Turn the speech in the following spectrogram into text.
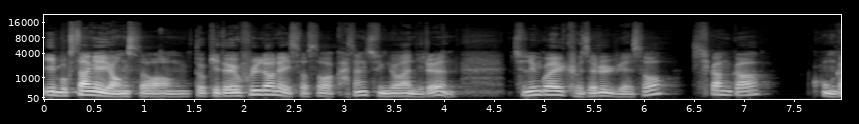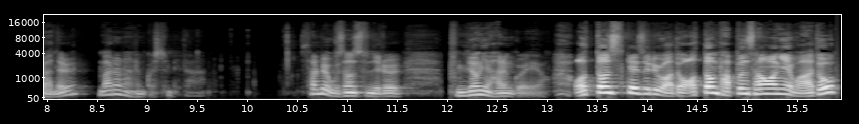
이 묵상의 영성 또 기도의 훈련에 있어서 가장 중요한 일은 주님과의 교제를 위해서 시간과 공간을 마련하는 것입니다. 삶의 우선순위를 분명히 하는 거예요. 어떤 스케줄이 와도 어떤 바쁜 상황이 와도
